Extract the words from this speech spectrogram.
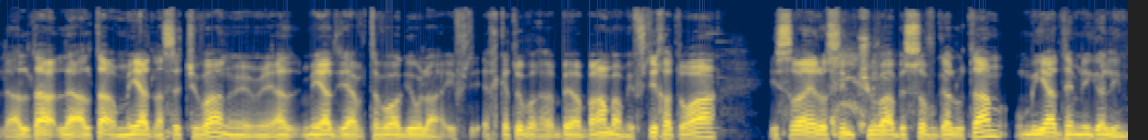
לאלתר, לאלתר מיד נעשה תשובה, מיד, מיד תבוא הגאולה. איך כתוב ברמב"ם, הבטיחה תורה, ישראל עושים תשובה בסוף גלותם ומיד הם נגאלים.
